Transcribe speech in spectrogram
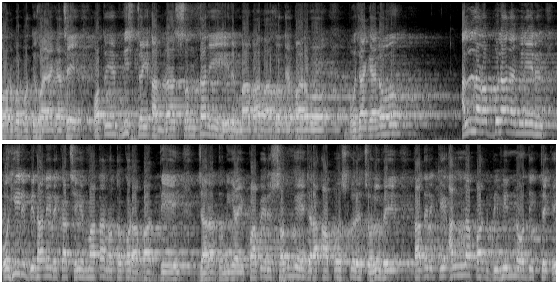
গর্ভবতী হয়ে গেছে। অতএব নিশ্চয়ই আমরা সন্তানের মা বাবা হতে পারব। বোঝা গেল, আল্লাহ রব্বুল আলমিনের ওহির বিধানের কাছে মাথা নত করা বাদ দিয়ে যারা দুনিয়ায় পাপের সঙ্গে যারা আপোষ করে চলবে, তাদেরকে আল্লাহ পাক বিভিন্ন দিক থেকে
